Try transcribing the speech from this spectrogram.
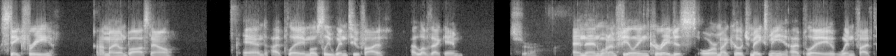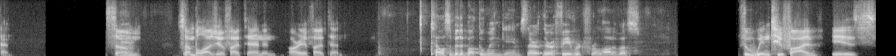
stake free. I'm my own boss now and I play mostly Wynn 2 5. I love that game. Sure. And then when I'm feeling courageous or my coach makes me, I play Wynn 510. Some, mm. some Bellagio 5 10 and Aria 5 10. Tell us a bit about the Wynn games. They're, they're a favorite for a lot of us. The Wynn 2 5 is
